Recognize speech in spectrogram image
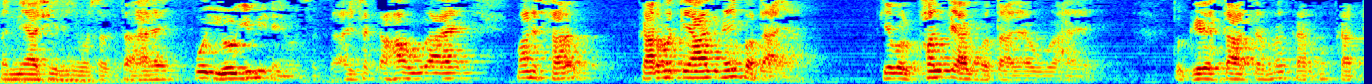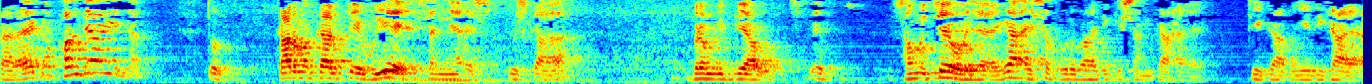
सन्यासी नहीं हो सकता है, कोई योगी भी नहीं हो सकता। ऐसा कहा हुआ है, माने सर्व कर्म त्याग नहीं बताया, केवल फल त्याग बताया हुआ है। तो गृहस्थाश्रम में कर्म करता रहेगा, फल त्यागेगा। तो कर्म करते हुए संन्यास उसका ब्रह्म विद्या समुच्चय हो जाएगा, ऐसा पूर्वादि की शंका है। ठीक है ये दिखाया।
